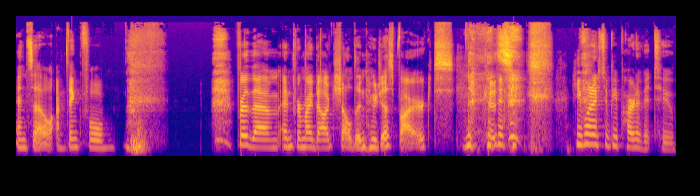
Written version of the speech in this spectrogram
And so I'm thankful for them and for my dog Sheldon who just barked because he wanted to be part of it too.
